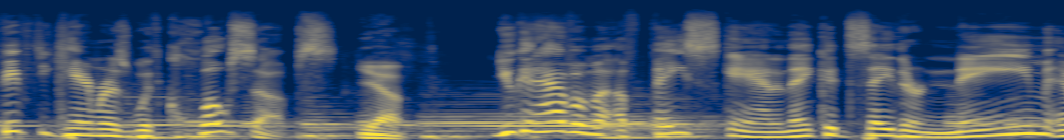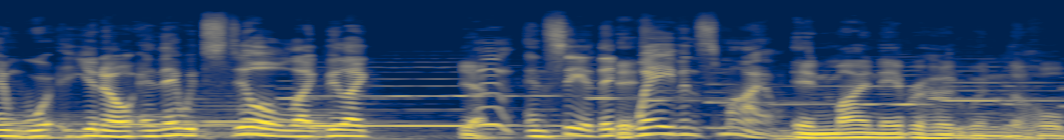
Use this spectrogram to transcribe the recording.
50 cameras with close-ups. Yeah, You could have them a face scan, and they could say their name, and you know, and they would still like be like, yeah. "Hmm," and see it. They'd It- wave and smile. In my neighborhood, when the whole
